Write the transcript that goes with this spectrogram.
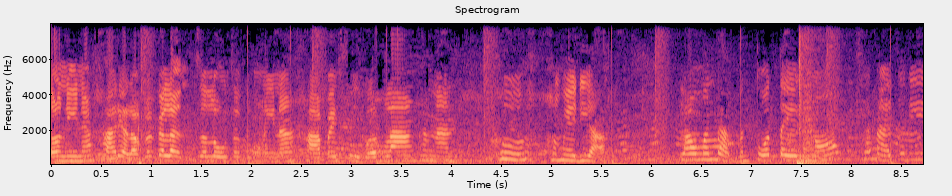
ตอนนี้นะคะ เดี๋ยวเราก็กำลังจะลงจากตรงนี้นะคะ ไปสู่เบื้องล่างเท่านั้น คือทำไงดีอะเรามันแบบมันตัวเต็งเนาะใช่ไหมเจะดี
